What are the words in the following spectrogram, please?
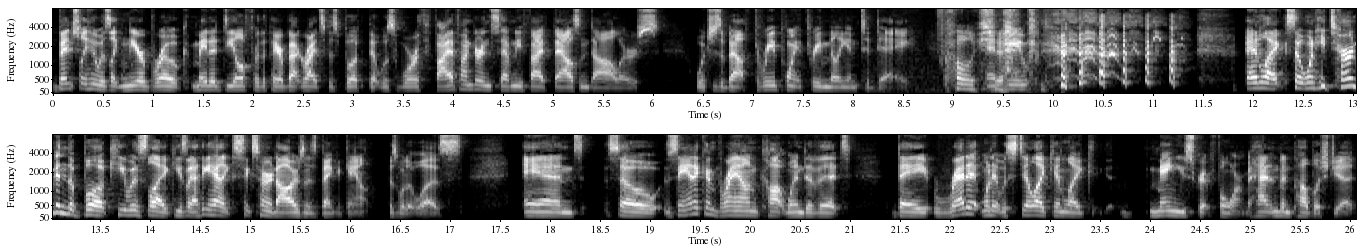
Benchley, who was like near broke, made a deal for the paperback rights of his book that was worth five hundred seventy-five thousand dollars, which is about three point three million today. Holy and shit! He, and like, so when he turned in the book, he was like, he's like, I think he had like six hundred dollars in his bank account, is what it was. And so Zanuck and Brown caught wind of it. They read it when it was still like in like manuscript form. It hadn't been published yet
